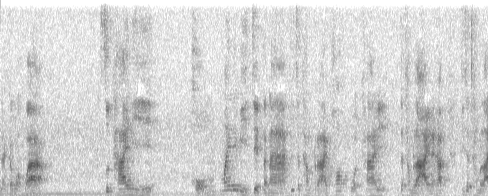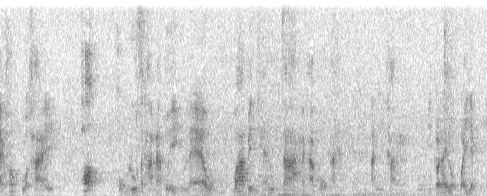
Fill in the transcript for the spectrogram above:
และก็บอกว่า สุดท้ายนี้ ผมไม่ได้มีเจตนาที่จะทำร้ายครอบครัวใครที่จะทำลายนะครับ ที่จะทำลายครอบครัวใคร เพราะ ผมรู้สถานะตัวเองอยู่แล้ว ว่าเป็นแค่ลูกจ้างนะครับผมอะอันนี้ทางนี้ก็ได้ลงไว้อย่างนี้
